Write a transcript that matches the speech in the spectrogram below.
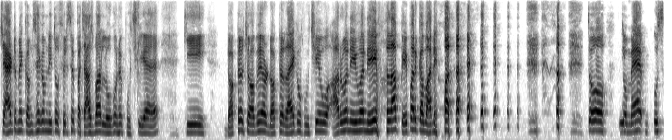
चैट में कम से कम नहीं तो फिर से पचास बार लोगों ने पूछ लिया है कि डॉक्टर चौबे और डॉक्टर राय को पूछिए वो R one A one A वाला पेपर कब आने वाला है? तो तो मैं उस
